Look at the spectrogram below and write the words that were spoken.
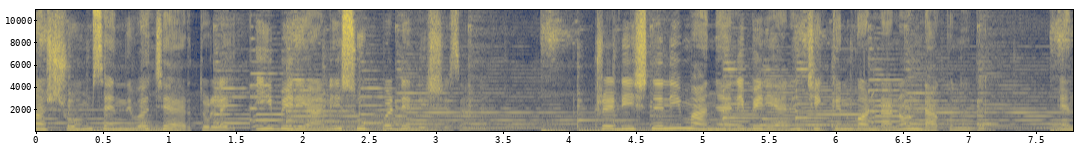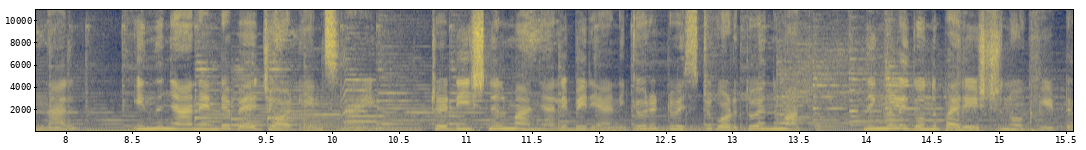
മഷ്റൂംസ് എന്നിവ ചേർത്തുള്ള ഈ ബിരിയാണി സൂപ്പർ ഡെലിഷ്യസ് ആണ്. ട്രഡീഷണലി മാഞ്ഞാലി ബിരിയാണി ചിക്കൻ കൊണ്ടാണ് ഉണ്ടാക്കുന്നത്. എന്നാൽ ഇന്ന് ഞാൻ എന്റെ വെജ് ഓഡിയൻസിനായി ട്രഡീഷണൽ മാഞ്ഞാലി ബിരിയാണിക്ക് ഒരു ട്വിസ്റ്റ് കൊടുത്തു എന്ന് മാത്രം. നിങ്ങൾ ഇതൊന്ന് പരീക്ഷിച്ചു നോക്കിയിട്ട്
